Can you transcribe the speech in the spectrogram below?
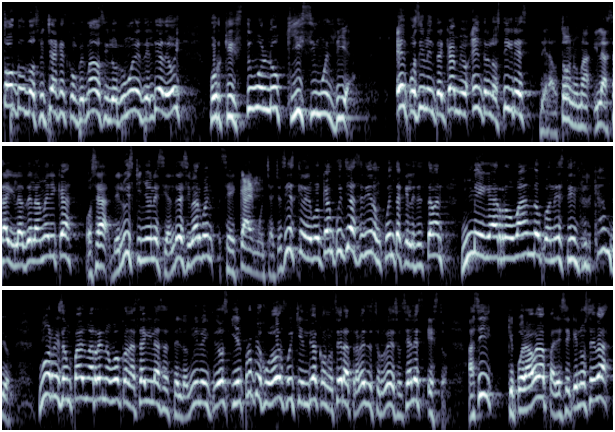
Todos los fichajes confirmados y los rumores del día de hoy. Porque estuvo loquísimo el día. El posible intercambio entre los Tigres de la Autónoma y las Águilas del la América, o sea, de Luis Quiñones y Andrés Ibargüen, se cae muchachos. Y es que en el volcán pues ya se dieron cuenta que les estaban mega robando con este intercambio. Morrison Palma renovó con las Águilas hasta el 2022 y el propio jugador fue quien dio a conocer a través de sus redes sociales esto. Así que por ahora parece que no se va,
